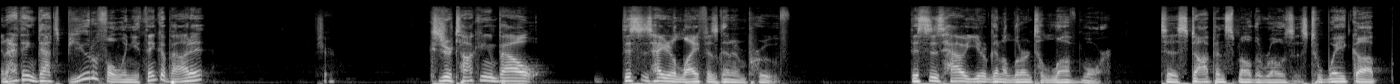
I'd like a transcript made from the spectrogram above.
And I think that's beautiful when you think about it Sure. because you're talking about this is how your life is going to improve. This is how you're going to learn to love more, to stop and smell the roses, to wake up,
